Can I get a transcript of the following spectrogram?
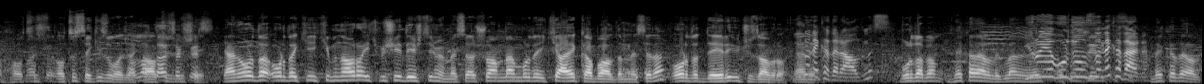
30, 38 olacak. Allah daha 600 bir çok şey. versin. Yani orada oradaki 2000 avro hiçbir şey değiştirmiyor. Mesela şu an ben burada iki ayakkabı aldım mesela. Orada değeri 300 avro. Burada Yani ne kadar aldınız? burada ben ne kadar aldık lan? Euro'ya vurduğunuzda ne kadardı? Ne kadar aldık?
